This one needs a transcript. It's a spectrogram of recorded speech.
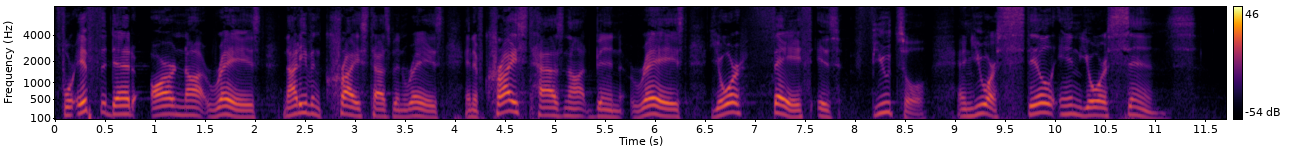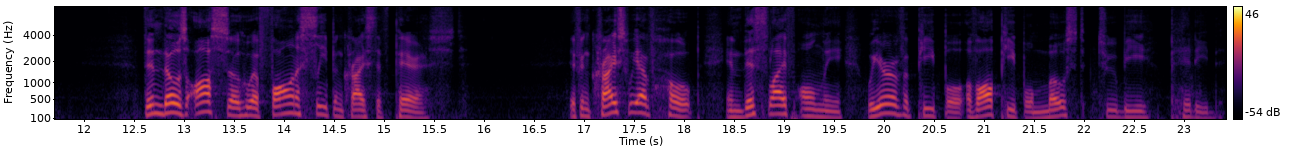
For if the dead are not raised, not even Christ has been raised. And if Christ has not been raised, your faith is futile, and you are still in your sins. Then those also who have fallen asleep in Christ have perished. If in Christ we have hope in this life only, we are of a people, of all people, most to be pitied.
